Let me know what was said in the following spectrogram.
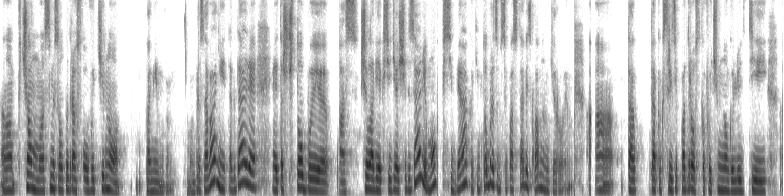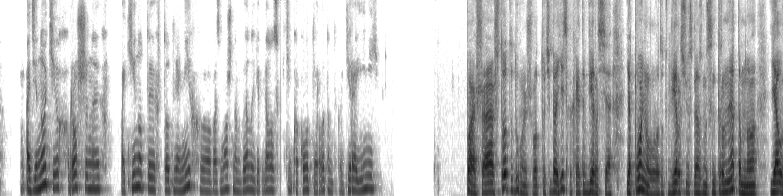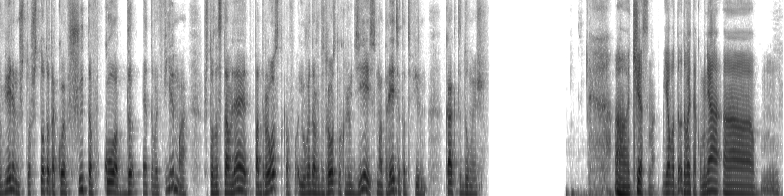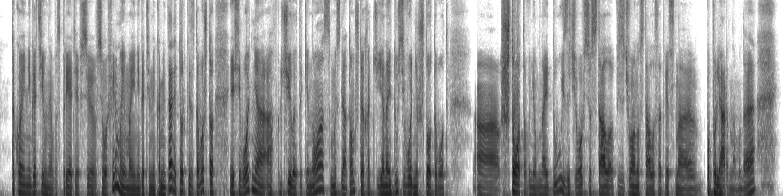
а, в чем смысл подросткового кино, помимо образования и так далее, это чтобы у нас человек, сидящий в зале, мог себя каким-то образом сопоставить с главным героем. А, так, так как среди подростков очень много людей а, одиноких, брошенных, покинутых, то для них, э, возможно, Белла являлась каким какого-то родом такой героиней. Паш, а что ты думаешь? Вот у тебя есть какая-то версия? Я понял вот эту версию, связанную с интернетом, но я уверен, что что-то такое вшито в код этого фильма, что заставляет подростков и уже даже взрослых людей смотреть этот фильм. Как ты думаешь? А, честно, я вот давай так, у меня а, такое негативное восприятие всего, всего фильма и мои негативные комментарии только из-за того, что я сегодня а, включил это кино с мыслью о том, что я хочу, я найду сегодня что-то вот а, что-то в нем найду, из-за чего все стало, из-за чего оно стало, соответственно, популярным, да.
